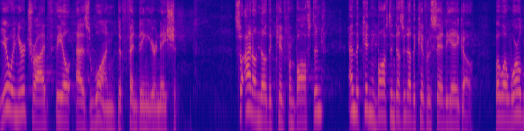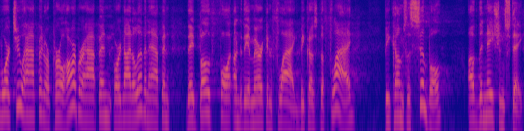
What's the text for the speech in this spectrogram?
you and your tribe feel as one defending your nation. So I don't know the kid from Boston, and the kid in Boston doesn't know the kid from San Diego. But when World War II happened, or Pearl Harbor happened, or 9 11 happened, they both fought under the American flag because the flag becomes a symbol of the nation state.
